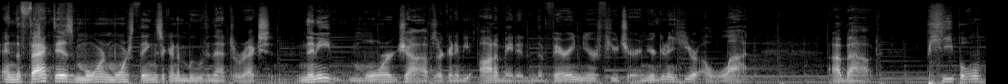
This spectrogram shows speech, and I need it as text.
And the fact is, more and more things are going to move in that direction. Many more jobs are going to be automated in the very near future. And you're going to hear a lot about people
